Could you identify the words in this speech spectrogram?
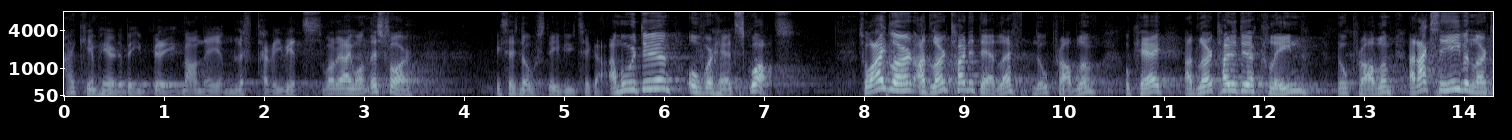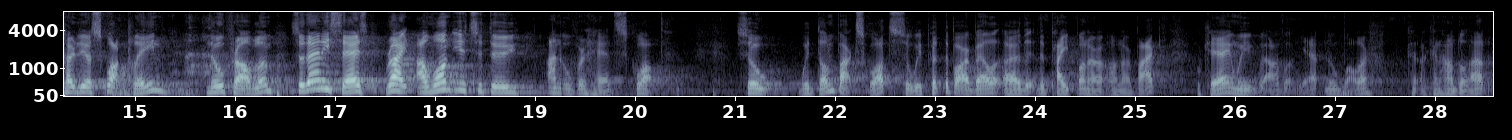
I came here to be big, manly, and lift heavy weights. What do I want this for? He says, no, Steve, you take that. And we were doing overhead squats. So I'd learned, I'd learned how to deadlift, no problem. Okay. I'd learned how to do a clean, no problem. I'd actually even learned how to do a squat clean, no problem. So then he says, right, I want you to do an overhead squat. So we'd done back squats, so we put the barbell, uh, the, the pipe on our, on our back, Okay, and we, I thought, yeah, no bother. I can handle that.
